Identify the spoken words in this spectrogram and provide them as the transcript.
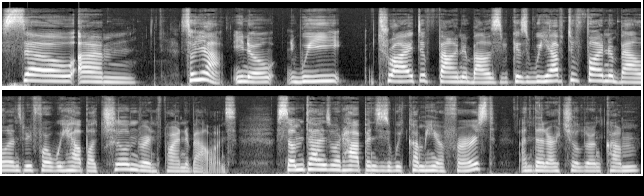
so, um, so yeah, you know, we try to find a balance because we have to find a balance before we help our children find a balance. Sometimes what happens is we come here first, and then our children come,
